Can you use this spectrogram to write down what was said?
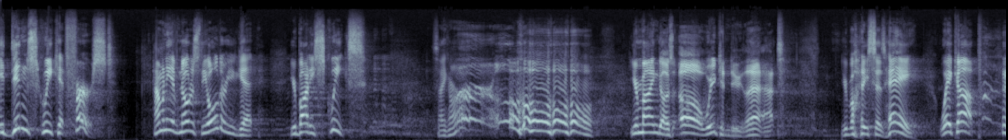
It didn't squeak at first. How many have noticed the older you get, your body squeaks? It's like, oh. Your mind goes, oh, we can do that. Your body says, hey, wake up.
